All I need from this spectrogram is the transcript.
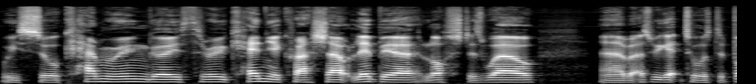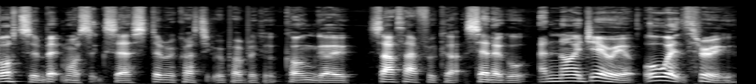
We saw Cameroon go through, Kenya crash out, Libya lost as well. Uh, but as we get towards the bottom, a bit more success. Democratic Republic of Congo, South Africa, Senegal, and Nigeria all went through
